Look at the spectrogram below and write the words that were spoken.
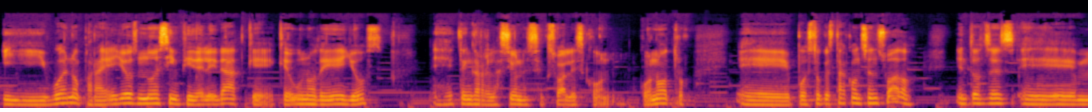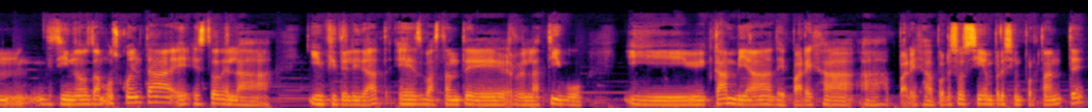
y bueno, para ellos no es infidelidad que, uno de ellos eh, tenga relaciones sexuales con, con otro. Eh, puesto que está consensuado. Entonces, eh, si nos damos cuenta, eh, esto de la infidelidad es bastante relativo y cambia de pareja a pareja. Por eso siempre es importante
